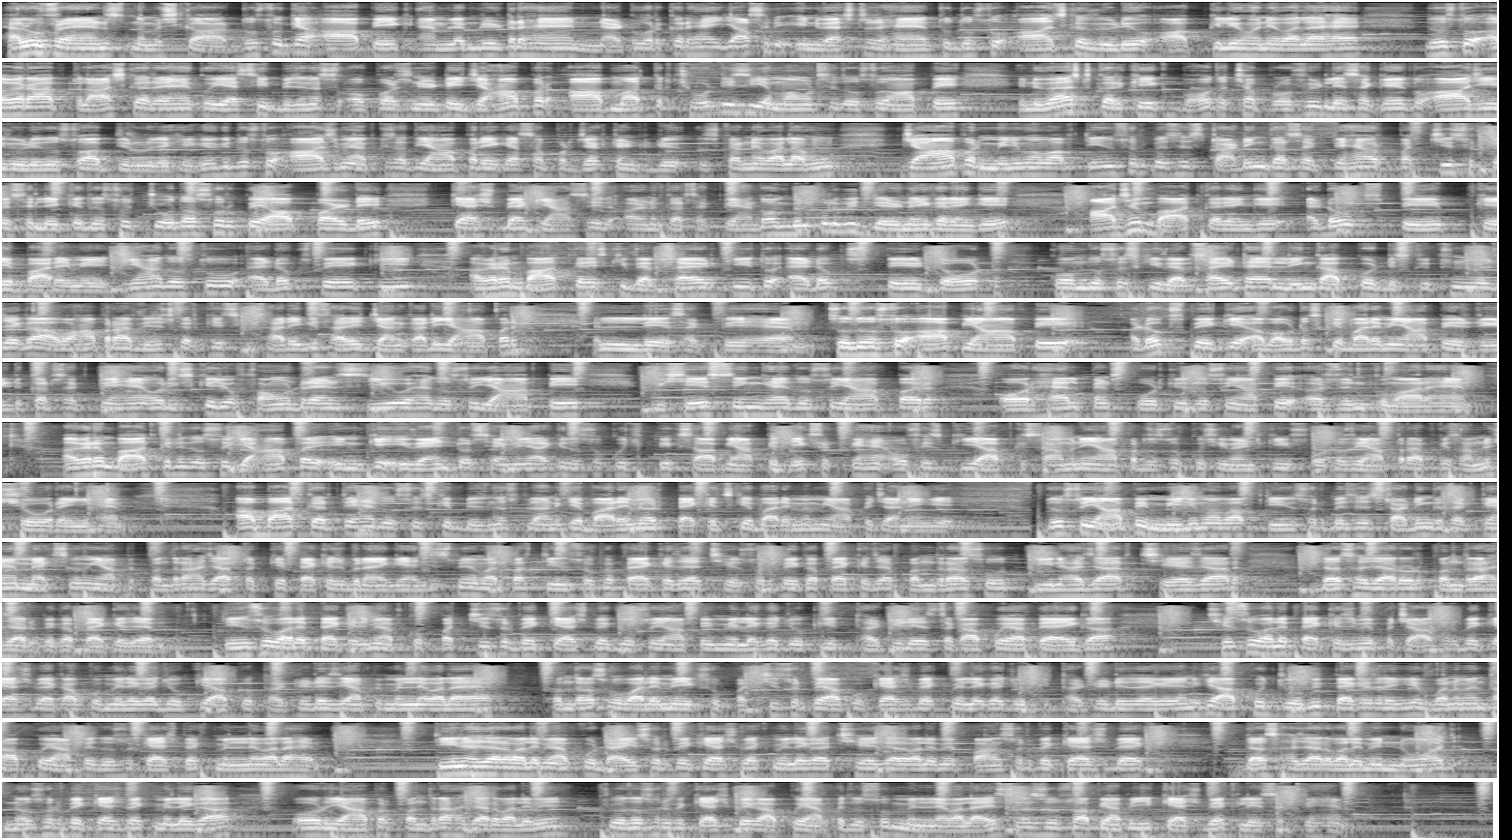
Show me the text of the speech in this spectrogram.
Hello friends, नमस्कार। दोस्तों, क्या आप एक एमलेम लीडर हैं, नेटवर्कर हैं या फिर इन्वेस्टर हैं? तो दोस्तों, आज का वीडियो आपके लिए होने वाला है। दोस्तों, अगर आप तलाश कर रहे हैं कोई ऐसी बिज़नेस अपॉर्चुनिटी जहाँ पर आप मात्र छोटी सी अमाउंट से दोस्तों यहाँ पे इन्वेस्ट करके एक बहुत अच्छा प्रॉफिट ले सकें तो आज ये वीडियो दोस्तों आप ज़रूर देखें क्योंकि दोस्तों, आज मैं आपके साथ यहाँ पर एक ऐसा प्रोजेक्ट इंट्रोड्यूस करने वाला हूँ, जहाँ पर मिनिमम आप तीन से स्टार्टिंग कर सकते हैं और पच्चीस से लेकर दोस्तों, चौदह आप पर डे कैशबैक यहाँ से अर्न कर सकते हैं। तो हम बिल्कुल भी देर नहीं करेंगे। आज हम बात करेंगे एडोक्स पे के बारे में। जी हाँ दोस्तों एडोक्स पे की अगर हम बात करें इसकी वेबसाइट की तो एडोक्स पे डॉट कॉम दोस्तों इसकी वेबसाइट है। लिंक आपको डिस्क्रिप्शन मिल जाएगा। वहाँ पर आप विज़िट करके इसकी सारी की सारी जानकारी यहाँ पर ले सकते हैं। सो so, दोस्तों आप यहाँ पे एडोक्स पे के अबाउटस के बारे में यहाँ पे रीड कर सकते हैं। और इसके जो फाउंडर एंड सीईओ हैं दोस्तों यहाँ पे विशेष सिंह है दोस्तों यहाँ पर। और हेल्प एंड सपोर्ट के लिए दोस्तों यहाँ पे अर्जुन कुमार हैं। अगर हम बात करें दोस्तों यहाँ पर इनके इवेंट और सेमिनार की, दोस्तों कुछ पिक्स आप यहाँ पे देख सकते हैं। ऑफ़िस की आपके सामने यहाँ पर दोस्तों कुछ इवेंट की फ़ोटोज़ यहाँ पर आपके सामने शो हो रही हैं। अब बात करते हैं दोस्तों इसके बिज़नेस प्लान के बारे में और पैकेज के बारे में हम यहाँ पे जानेंगे। दोस्तों यहाँ पे मिनिमम आप तीन सौ रुपये से स्टार्टिंग कर सकते हैं। मैक्सिमम यहाँ पे पंद्रह हज़ार तक के पैकेज बनाए गए हैं, जिसमें हमारे पास तीन सौ का पैकेज है छः सौ रुपये का पैकेज है, पंद्रह सौ, तीन हज़ार छः हज़ार दस हज़ार और पंद्रह हज़ार रुपये का पैकेज है। तीन सौ वाले पैकेज में आपको पच्चीस रुपये कैशबैक दोस्तों यहाँ पे मिलेगा, जो कि थर्टी डेज़ तक आपको यहाँ पे आएगा। छः सौ वाले पैकेज में पचास रुपये कैशबैक आपको मिलेगा, जो कि आपको थर्टी डेज़ यहाँ पे मिलने वाला है। पंद्रह सौ वाले में एक सौ पच्चीस रुपये आपको कैशबैक मिलेगा, जो कि थर्टी डेज़ आएगा। यानी कि आपको जो भी पैकेज रहेंगे वन मंथ आपको यहाँ पे दोस्तों कैशबैक मिलने वाला है। तीन हज़ार वाले में आपको ढाई सौ रुपये कैशबैक मिलेगा छः हज़ार वाले में पाँच सौ रुपये कैशबैक दस हज़ार वाले में नौ नौ सौ रुपये कैशबैक मिलेगा और यहाँ पर पंद्रह हज़ार वाले में चौदह सौ रुपये कैशबैक आपको यहाँ पे दोस्तों मिलने वाला है। इस तरह से दोस्तों आप यहाँ पे ये कैशबैक ले सकते हैं।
